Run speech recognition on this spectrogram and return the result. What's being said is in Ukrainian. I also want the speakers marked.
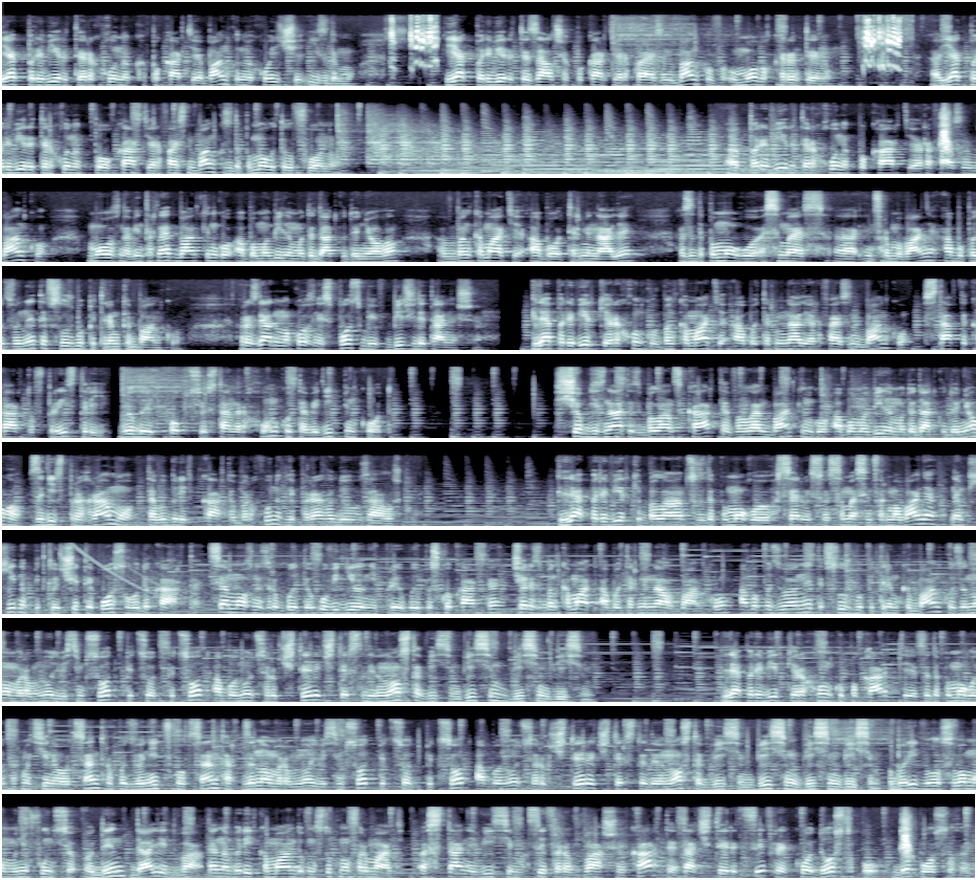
Speaker 1: Як перевірити рахунок по карті банку, не виходячи із дому? Як перевірити залишок по карті Райфайзенбанку в умовах карантину? Як перевірити рахунок по карті Райфайзенбанку за допомогою телефону? Перевірити рахунок по карті Райфайзенбанку можна в інтернет-банкінгу або мобільному додатку до нього, в банкоматі або терміналі за допомогою смс-інформування або подзвонити в службу підтримки банку. Розглянемо кожний з способів більш детальніше. Для перевірки рахунку в банкоматі або терміналі Райфайзенбанку вставте карту в пристрій, виберіть опцію Стан рахунку та введіть пін-код. Щоб дізнатись баланс карти в онлайн-банкінгу або мобільному додатку до нього, зайдіть в програму та виберіть карту або рахунок для перегляду залишку. Для перевірки балансу з допомогою сервісу смс-інформування необхідно підключити послугу до карти. Це можна зробити у відділенні при випуску карти через банкомат або термінал банку, або подзвонити в службу підтримки банку за номером 0800 500 500 або 044 490 8888. Для перевірки рахунку по карті за допомогою інформаційного центру подзвоніть в кол-центр за номером 0800 500 500 або 044 490 8888. Оберіть в голосовому меню функцію 1, далі 2 та наберіть команду в наступному форматі. Останні 8 цифр вашої карти та 4 цифри код доступу до послуги.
